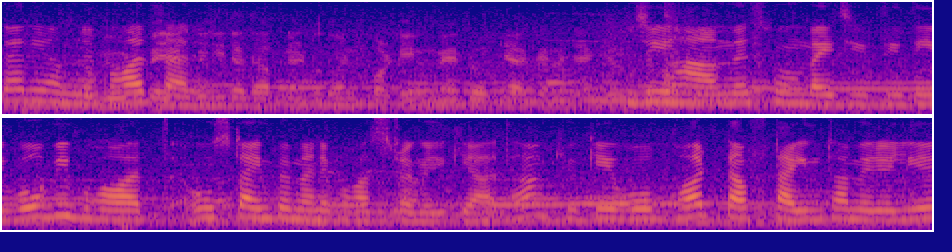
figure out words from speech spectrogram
करे हमने तो बहुत सारे। जीता था आपने 2014 में तो जी हाँ मिस मुंबई जीती थी। वो भी बहुत उस टाइम पे मैंने बहुत स्ट्रगल किया था क्योंकि वो बहुत टफ टाइम था मेरे लिए।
